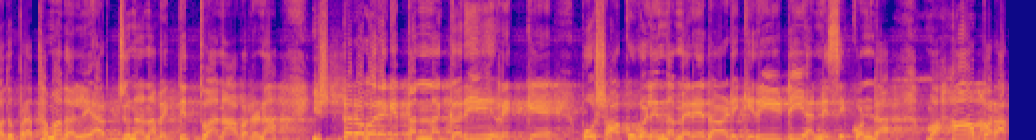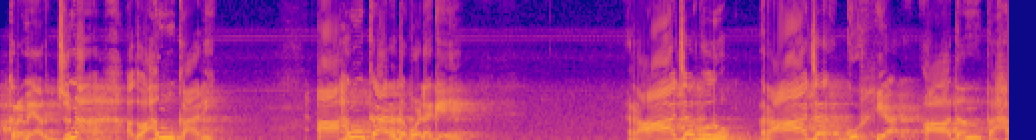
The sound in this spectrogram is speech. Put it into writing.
ಅದು ಪ್ರಥಮದಲ್ಲಿ ಅರ್ಜುನನ ವ್ಯಕ್ತಿತ್ವ ಅನಾವರಣ. ಇಷ್ಟರವರೆಗೆ ತನ್ನ ಗರಿ, ರೆಕ್ಕೆ, ಪೋಷಾಕುಗಳಿಂದ ಮೆರೆದಾಡಿ ಕಿರೀಟಿ ಅನ್ನಿಸಿಕೊಂಡ ಮಹಾಪರಾಕ್ರಮಿ ಅರ್ಜುನ ಅದು ಅಹಂಕಾರಿ. ಆ ಅಹಂಕಾರದ ಒಳಗೆ ರಾಜಗುರು, ರಾಜಗುಹ್ಯ ಆದಂತಹ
